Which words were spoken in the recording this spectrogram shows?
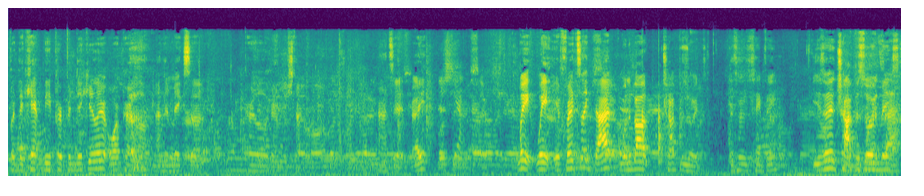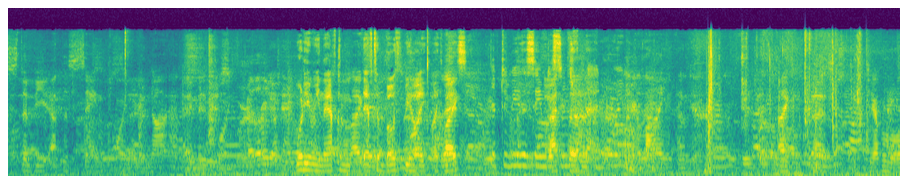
but they can't be perpendicular or parallel, and it makes a parallelogram each time. That's it, right? Yeah. Wait, wait. If it's like that, what about trapezoids? Isn't it the same thing? Isn't it trapezoid makes? has to be at the same point and not at the midpoint. What do you mean? They have to. They have to both be like like this. They have to be the same distance the, from the end point. the line thing. Like, do you have a roll?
